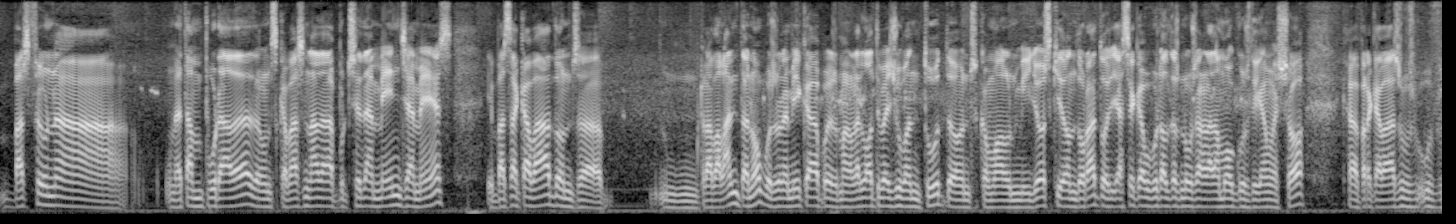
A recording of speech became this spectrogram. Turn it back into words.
vas fer una, una temporada doncs, que vas anar de, potser de menys a més i vas acabar doncs, mm, revelant-te, no? Pues una mica, pues, malgrat la teva joventut, doncs, com el millor esquí d'Andorra, ja sé que a vosaltres no us agrada molt que us diguem això, que perquè a vegades us, us,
